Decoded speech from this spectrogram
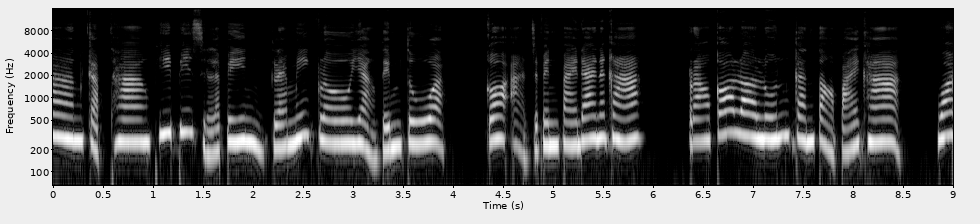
งานกับทางพี่พี่ๆศิลปินแกรมมี่โกลอย่างเต็มตัว ก็อาจจะเป็นไปได้นะคะ เราก็รอลุ้นกันต่อไปค่ะ ว่า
